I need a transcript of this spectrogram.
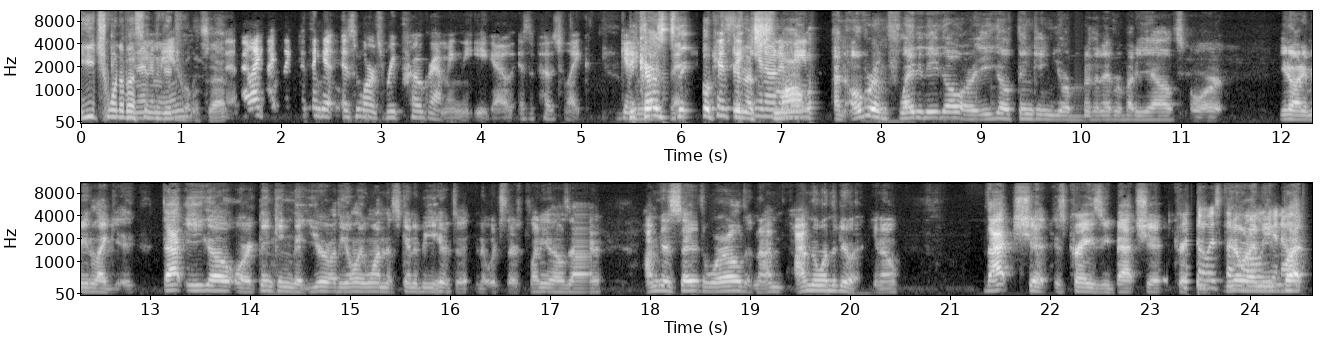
Each one of us You know what I mean? individually. I like I like to think it is more as reprogramming the ego as opposed to like getting because rid of it. in the- a you know what I small, mean? an overinflated ego or ego thinking you're better than everybody else, or you know what I mean, like eh, that ego or thinking that you're the only one that's going to be here to, you know, which there's plenty of those out there. I'm going to save the world, and I'm I'm the one to do it. You know, that shit is crazy, batshit crazy. So is the you know what I mean? you know, but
